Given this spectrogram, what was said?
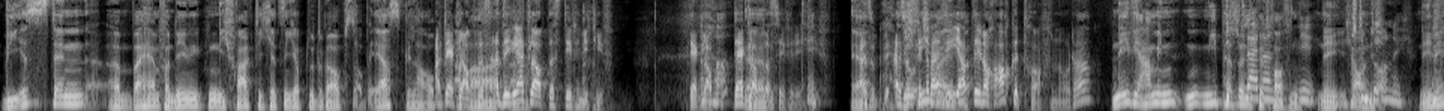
Wie ist es denn äh, bei Herrn von Däniken? Ich frage dich jetzt nicht, ob du glaubst, ob er es glaubt. Ach, der glaubt aber, das, also der äh, glaubt das definitiv. Der glaubt, der glaubt das definitiv. Ja. Also, also Ich ich, weiß bei- nicht, ihr habt ihn doch auch getroffen, oder? Nee, wir haben ihn nie persönlich getroffen. Nee, nee. ich auch Stimmt, nicht. du auch nicht. Nee, nee.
